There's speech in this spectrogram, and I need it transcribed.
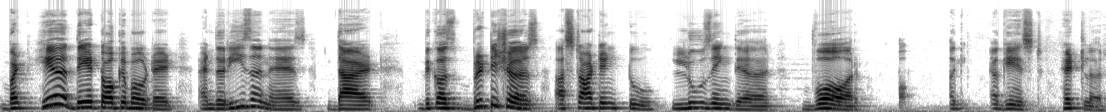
But here they talk about it, and the reason is that because Britishers are starting to losing their war against Hitler.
